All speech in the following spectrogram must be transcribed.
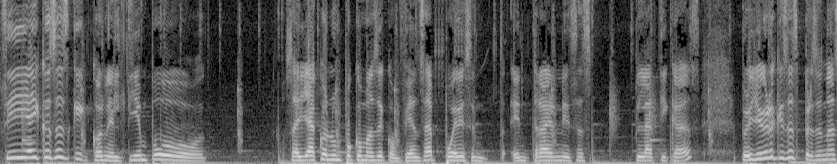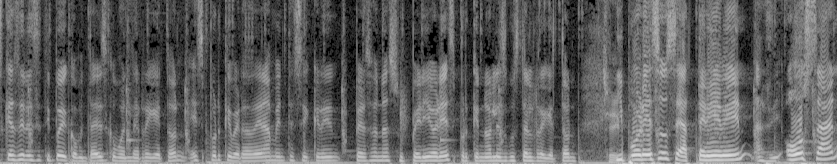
Sí, hay cosas que con el tiempo, o sea, ya con un poco más de confianza puedes ent- entrar en esas pláticas, pero yo creo que esas personas que hacen ese tipo de comentarios como el de reggaetón es porque verdaderamente se creen personas superiores porque no les gusta el reggaetón Sí. y por eso se atreven, así, osan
